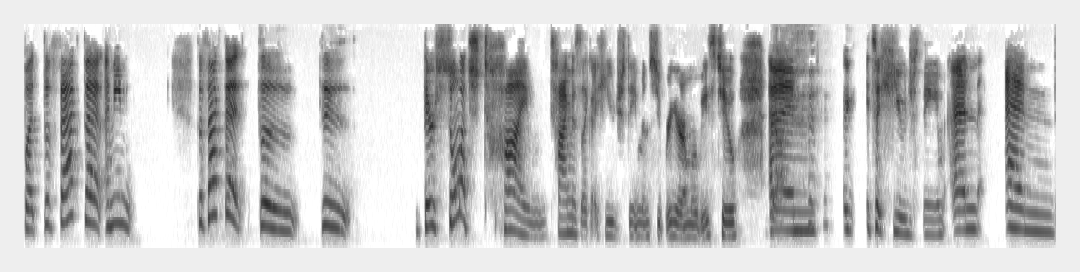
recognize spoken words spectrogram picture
But the fact that I mean, the fact that the the there's so much time. Time is like a huge theme in superhero movies too. Yeah. And it's a huge theme. And and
